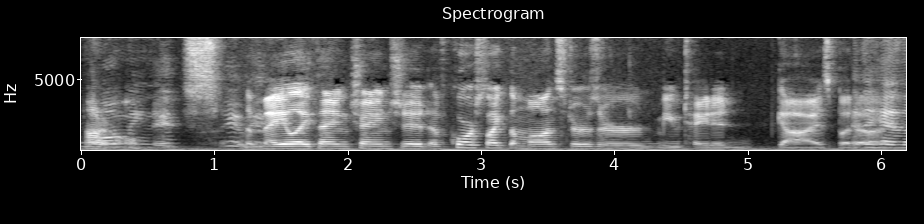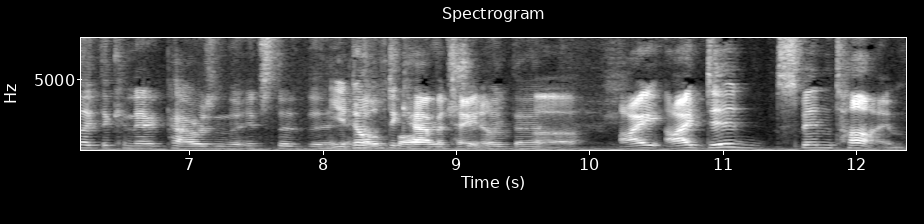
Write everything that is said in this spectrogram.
not at all. I mean it's it, the it- melee thing changed it. Of course, like the monsters are mutated guys, but uh, they had like the kinetic powers and the it's the, the you don't health bar and decapitate them. like that. uh, I I did spend time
